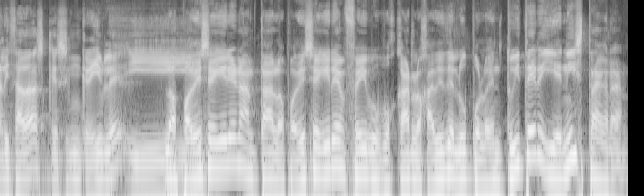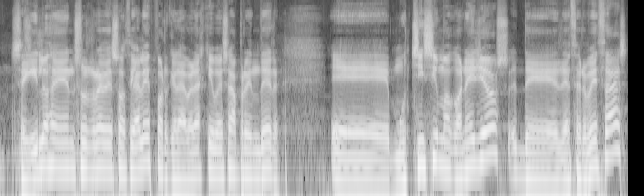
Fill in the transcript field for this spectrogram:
analizadas que es increíble y Los podéis seguir en Antal, los podéis seguir en Facebook, buscarlos, Jardín del Lúpulo, en Twitter y en Instagram. Seguidlos en sus redes sociales porque la verdad es que vais a aprender eh, muchísimo con ellos de, de cervezas.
